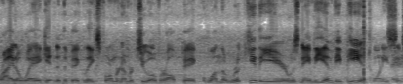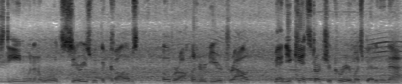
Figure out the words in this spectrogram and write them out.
right away getting to the big leagues. Former number two overall pick, won the Rookie of the Year, was named the MVP in 2016, winning a World Series with the Cubs over a 100 year drought. Man, you can't start your career much better than that.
